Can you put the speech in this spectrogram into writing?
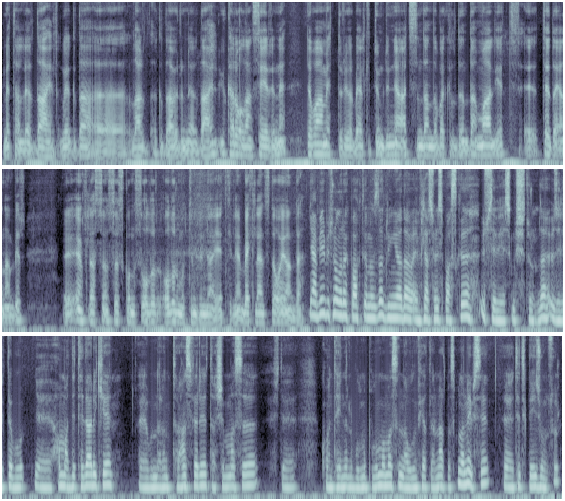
metaller dahil ve gıdalar gıda ürünleri dahil yukarı olan seyrini devam ettiriyor. Belki tüm dünya açısından da bakıldığında maliyete dayanan bir e, enflasyon söz konusu olur olur mu tüm dünyayı etkileyen beklenti de o yönde. Ya bir bütün olarak baktığımızda dünyada enflasyonist baskı üst seviyeye çıkmış durumda. Özellikle bu e, ham madde tedariki, e, bunların transferi, taşınması, işte konteyner bulunup bulunmaması, navlun fiyatlarının artması bunların hepsi e, tetikleyici unsur.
